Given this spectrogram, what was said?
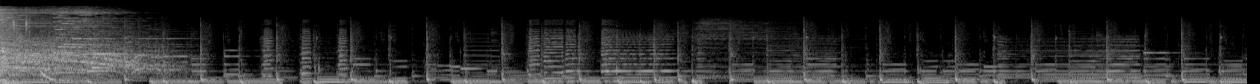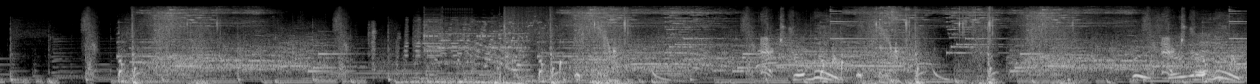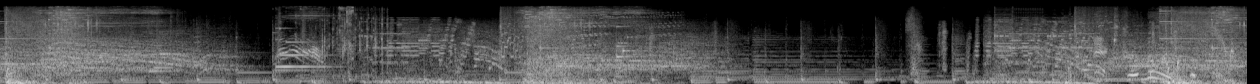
Extra move! Booster Extra move! Extra move!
